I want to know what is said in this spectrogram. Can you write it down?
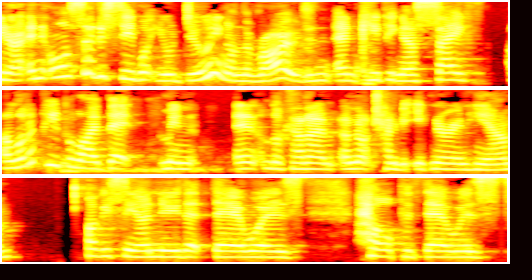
you know, and also to see what you're doing on the roads and, and keeping us safe. A lot of people, I bet. I mean, and look, and I'm, I'm not trying to be ignorant here. Obviously, I knew that there was help if there was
